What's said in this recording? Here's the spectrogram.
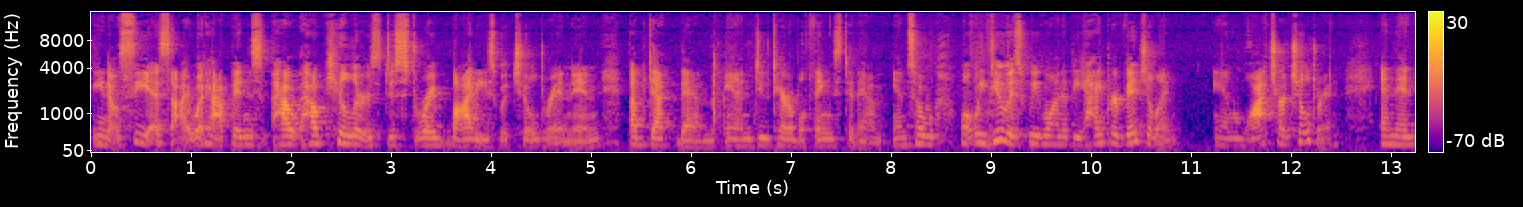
you know, CSI, what happens, how, how killers destroy bodies with children and abduct them and do terrible things to them. And so what we do is we want to be hyper vigilant and watch our children and then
